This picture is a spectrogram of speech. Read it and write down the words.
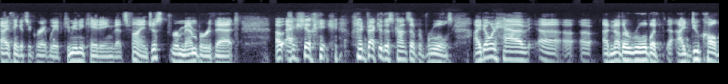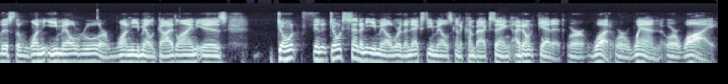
I think it's a great way of communicating, that's fine. Just remember that. Oh, actually, back to this concept of rules. I don't have uh, uh, another rule, but I do call this the one email rule or one email guideline. Is don't fin- don't send an email where the next email is going to come back saying I don't get it or what or when or why.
